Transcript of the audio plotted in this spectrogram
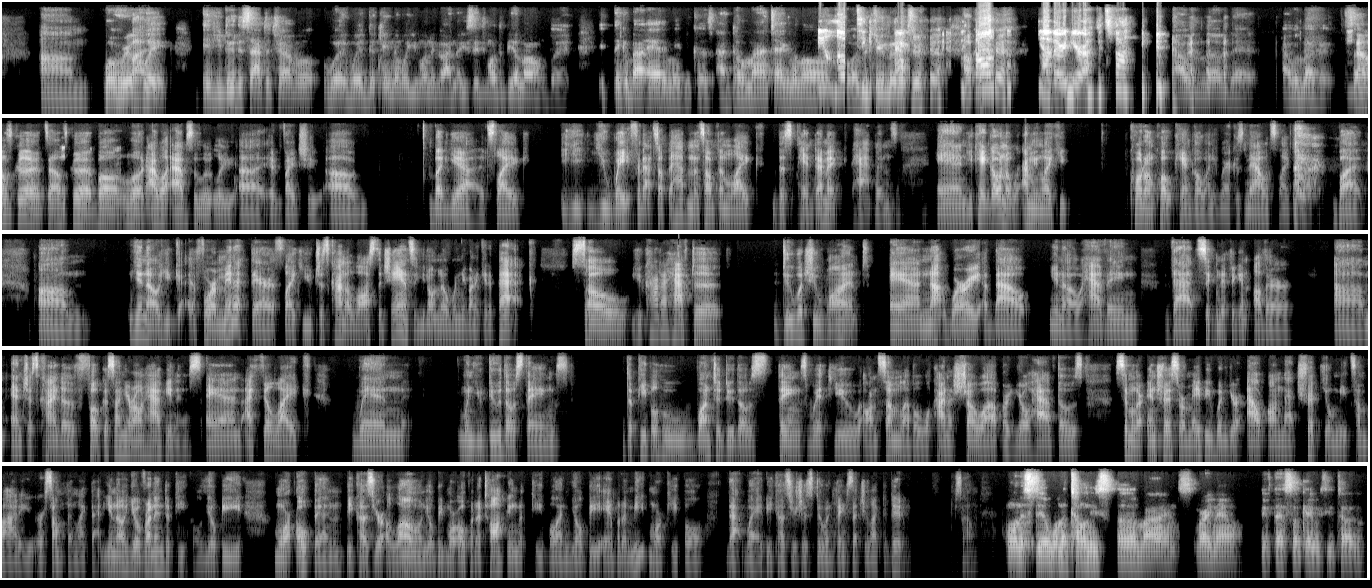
Um, Well, real But- quick, if you do decide to travel, where, where depending on where you want to go, I know you said you want to be alone, but think about adding me because I don't mind tagging along Be alone for the cute little trip. okay, All together in Europe, it's fine. I would love that. I would love it. So, Sounds good. Sounds good. Well, look, I will absolutely uh invite you. Um, but yeah, it's like you you wait for that stuff to happen, and something like this pandemic happens, and you can't go nowhere. I mean, like you quote unquote can't go anywhere because now it's like, whatever. but um, you know, you for a minute there, it's like you just kind of lost the chance, and you don't know when you're going to get it back. So you kind of have to do what you want and not worry about you know having that significant other um, and just kind of focus on your own happiness and i feel like when when you do those things the people who want to do those things with you on some level will kind of show up or you'll have those similar interests or maybe when you're out on that trip you'll meet somebody or something like that. You know you'll run into people. You'll be more open because you're alone. You'll be more open to talking with people and you'll be able to meet more people that way because you're just doing things that you like to do. So. I want to steal one of Tony's uh, lines right now, if that's okay with you, Tony.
